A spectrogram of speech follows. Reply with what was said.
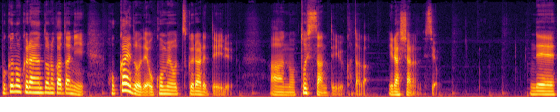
僕のクライアントの方に北海道でお米を作られているあのトシさんっていう方がいらっしゃるんですよ。で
